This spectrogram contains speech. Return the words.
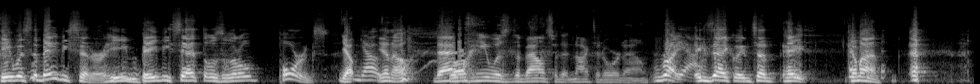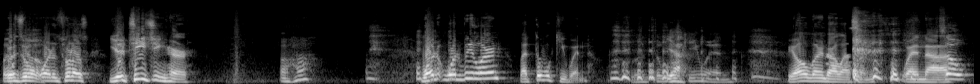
he was the babysitter. He babysat those little porgs. Yep. Yep. You know. That Well- he was the bouncer that knocked the door down. Right. Yeah. Exactly. And said, "Hey, come on." Let's It's go. one, it's one of those. You're teaching her. Uh huh. what what did we learn? Let the Wookiee win. Let the Yeah. Win. We all learned our lesson when. Uh, So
